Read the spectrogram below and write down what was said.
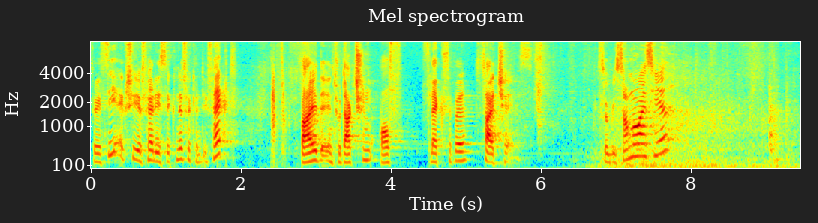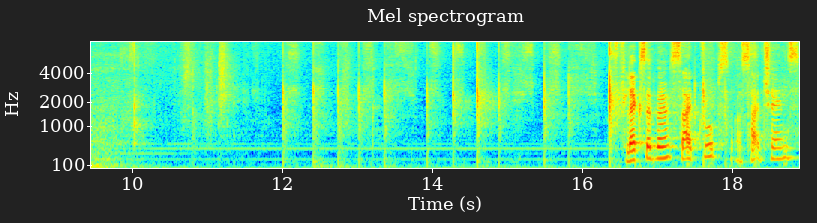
So you see actually a fairly significant effect by the introduction of flexible side chains. So we summarize here. Flexible side groups or side chains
